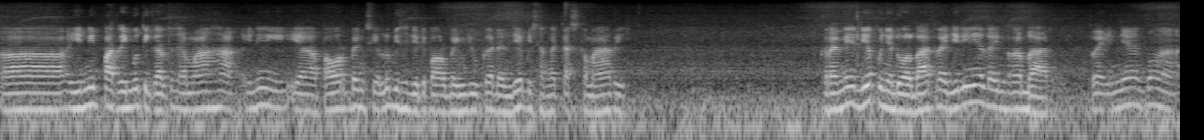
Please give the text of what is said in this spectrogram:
Eh, ini 4300 mAh ini ya powerbank sih. Lu bisa jadi powerbank juga dan dia bisa ngecas kemari. Kerennya dia punya dual baterai. Jadi ini ada internal baterainya. Gua nggak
